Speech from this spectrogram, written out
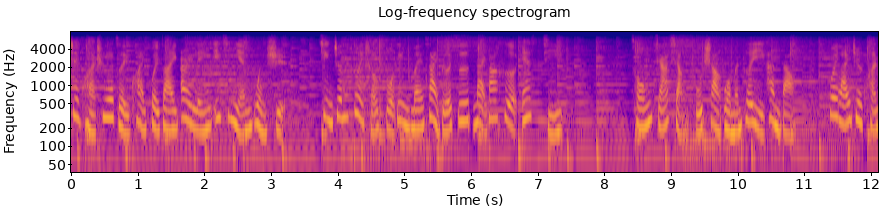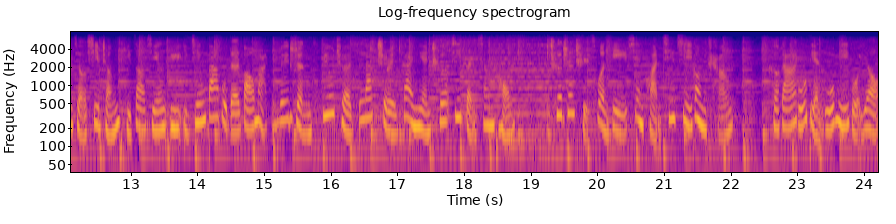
这款车最快会在二零一七年问世。竞争对手锁定梅赛德斯迈巴赫 S 级。从假想图上我们可以看到，未来这款九系整体造型与已经发布的宝马 Vision Future Luxury 概念车基本相同，车身尺寸比现款七系更长，可达五点五米左右。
